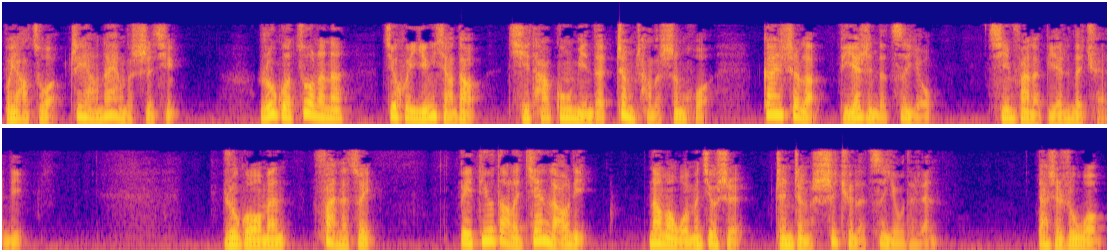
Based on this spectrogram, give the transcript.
不要做这样那样的事情。如果做了呢，就会影响到其他公民的正常的生活，干涉了别人的自由，侵犯了别人的权利。如果我们犯了罪，被丢到了监牢里，那么我们就是真正失去了自由的人。但是，如果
